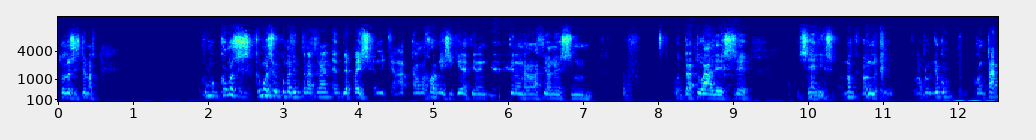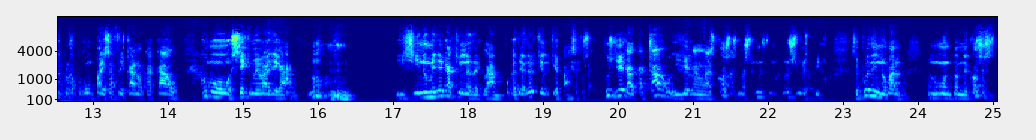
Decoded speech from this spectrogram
todos los sistemas. ¿Cómo, cómo, es, cómo es, el comercio internacional entre países que a, lo mejor ni siquiera tienen, tienen relaciones mm, contractuales eh, serias? ¿no? yo contacto, por ejemplo, con un país africano, cacao, ¿cómo sé que me va a llegar? ¿No? Y si no me llega, ¿a quién le reclamo? Porque a día de hoy, ¿qué, qué pasa? Pues, pues, llega el cacao y llegan las cosas. No, no, no, sé si me explico. Se puede innovar en un montón de cosas,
